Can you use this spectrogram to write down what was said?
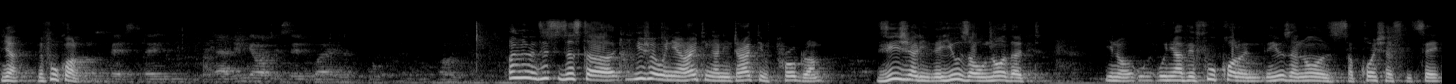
Yeah, the full column. column I no, this is just uh, usually when you're writing an interactive program, visually the user will know that, you know, when you have a full colon, the user knows subconsciously, say,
